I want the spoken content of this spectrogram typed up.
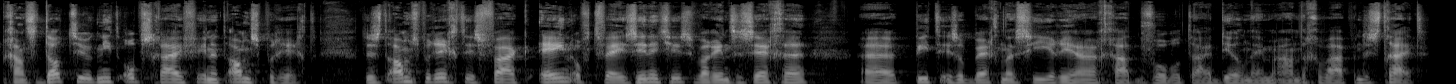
gaan ze dat natuurlijk niet opschrijven in het ambtsbericht. Dus het ambtsbericht is vaak één of twee zinnetjes waarin ze zeggen: uh, Piet is op weg naar Syrië gaat bijvoorbeeld daar deelnemen aan de gewapende strijd.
